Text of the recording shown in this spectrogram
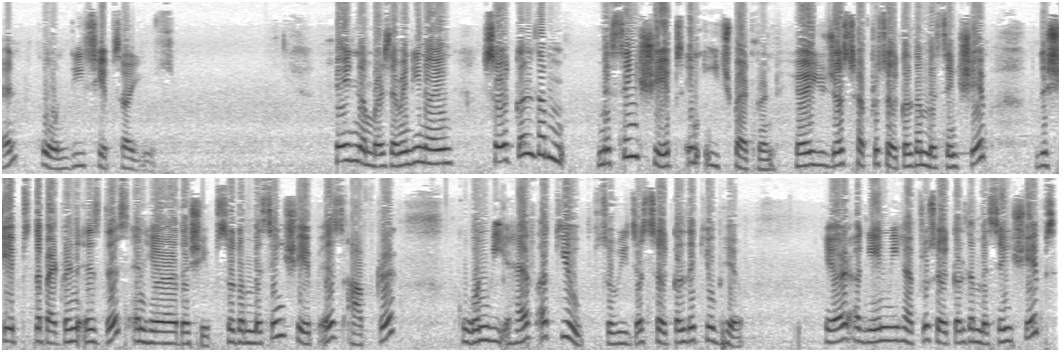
and cone these shapes are used page number 79 circle the missing shapes in each pattern. Here you just have to circle the missing shape. The shapes the pattern is this and here are the shapes. So the missing shape is after cone we have a cube. So we just circle the cube here. Here again we have to circle the missing shapes.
